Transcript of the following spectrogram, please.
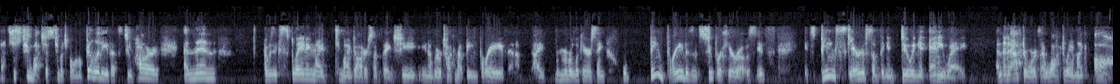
that's just too much that's too much vulnerability that's too hard and then i was explaining my to my daughter something she you know we were talking about being brave and i, I remember looking at her saying well being brave isn't superheroes it's it's being scared of something and doing it anyway and then afterwards i walked away i'm like oh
